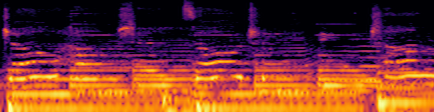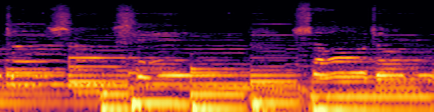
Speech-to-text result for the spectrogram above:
就好像走去吟唱着伤心，手中。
